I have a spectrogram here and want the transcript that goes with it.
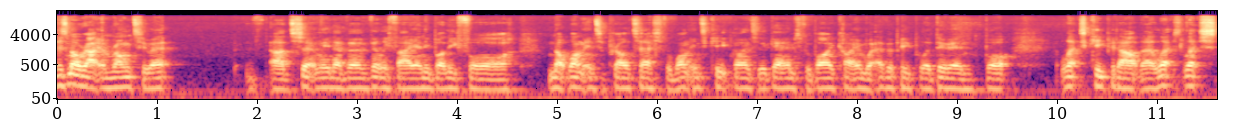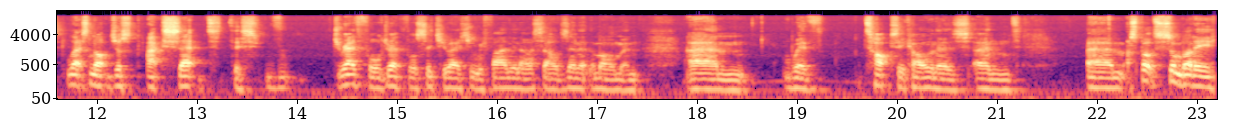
there's no right and wrong to it. I'd certainly never vilify anybody for not wanting to protest, for wanting to keep going to the games, for boycotting whatever people are doing. But let's keep it out there. Let's let's let's not just accept this dreadful, dreadful situation we're finding ourselves in at the moment, um, with toxic owners and um, I spoke to somebody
